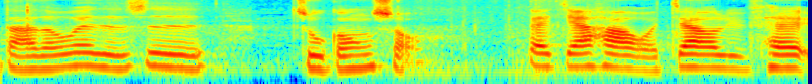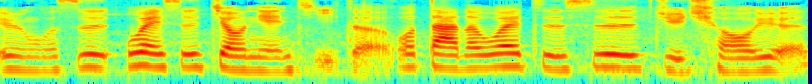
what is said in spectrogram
打的位置是主攻手。大家好，我叫吕佩云，我是我也是九年级的，我打的位置是举球员。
